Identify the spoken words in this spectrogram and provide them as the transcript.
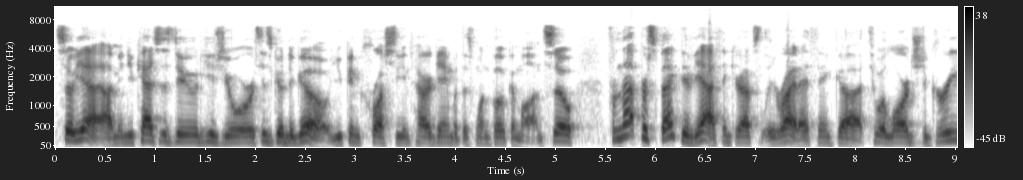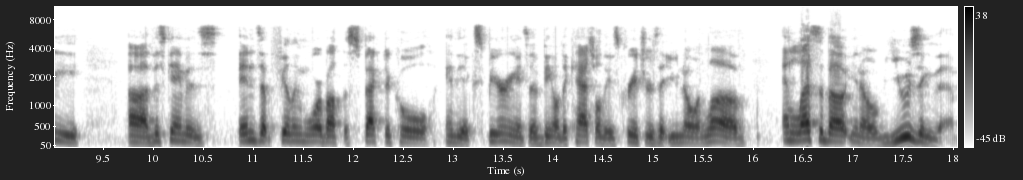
So yeah, I mean, you catch this dude, he's yours, he's good to go. You can crush the entire game with this one Pokemon. So from that perspective, yeah, I think you're absolutely right. I think uh, to a large degree, uh, this game is ends up feeling more about the spectacle and the experience of being able to catch all these creatures that you know and love, and less about you know using them.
